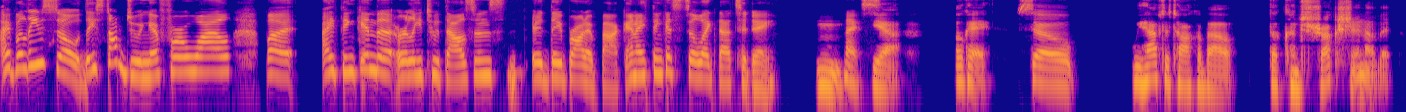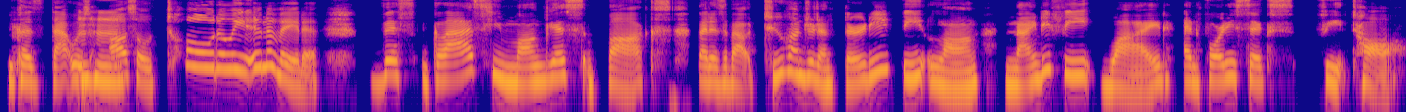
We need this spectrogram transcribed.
I believe so. They stopped doing it for a while, but I think in the early 2000s, it, they brought it back. And I think it's still like that today. Mm. Nice. Yeah. Okay. So we have to talk about the construction of it because that was Mhm. also totally innovative. This glass humongous box that is about 230 feet long, 90 feet wide, and 46 feet tall.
